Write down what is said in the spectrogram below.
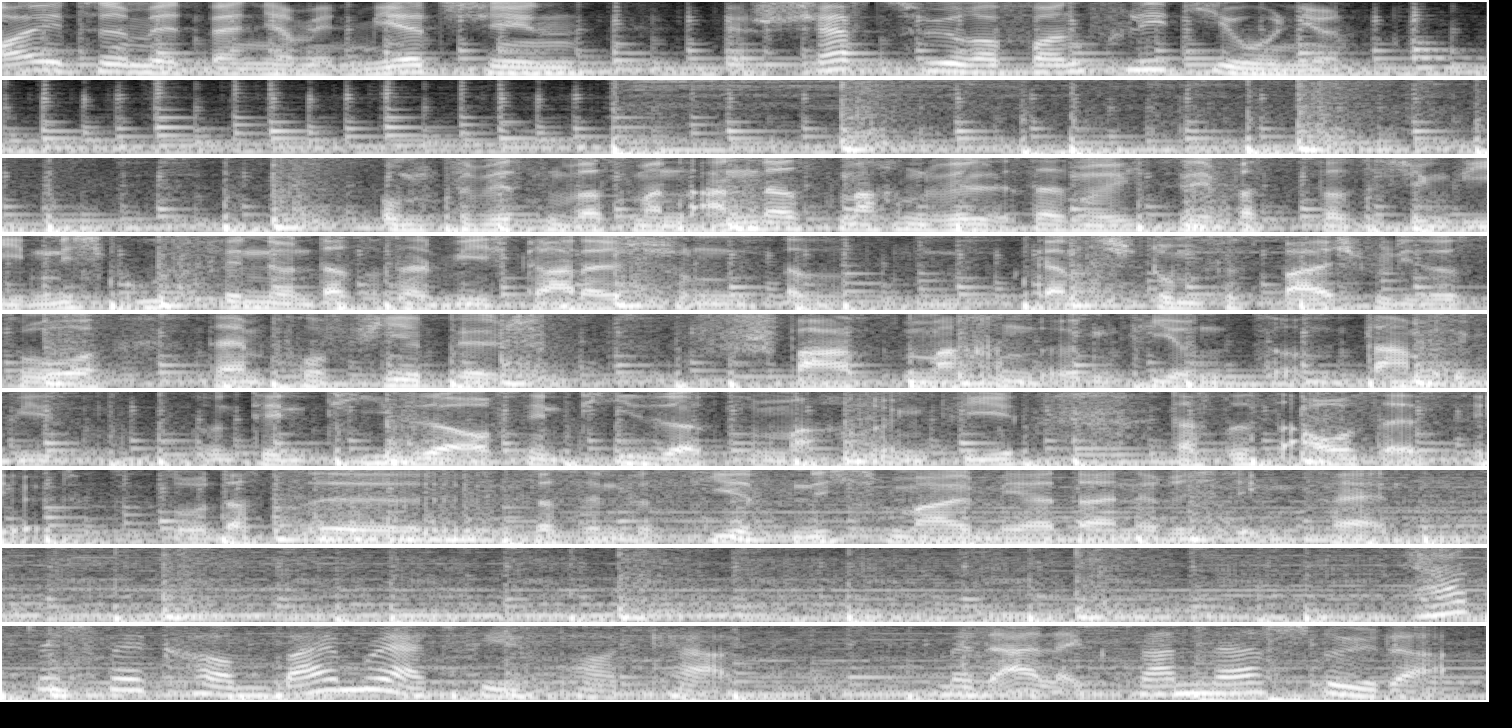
Heute mit Benjamin Mircin, Geschäftsführer von Fleet Union. Um zu wissen, was man anders machen will, ist erstmal wichtig zu sehen, was, was ich irgendwie nicht gut finde. Und das ist halt, wie ich gerade schon, also ein ganz stumpfes Beispiel, dieses so, dein Profilbild schwarz machen irgendwie und, und damit irgendwie und den Teaser auf den Teaser zu machen irgendwie, das ist auserzählt. So, das, äh, das interessiert nicht mal mehr deine richtigen Fans. Herzlich willkommen beim Redfield Podcast mit Alexander Schröder.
